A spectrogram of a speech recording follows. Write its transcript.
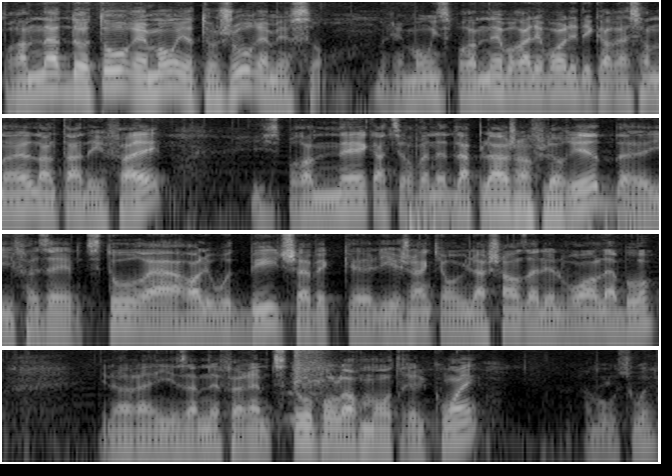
Promenade d'auto, Raymond, il a toujours aimé ça. Raymond, il se promenait pour aller voir les décorations de Noël dans le temps des fêtes. Il se promenait quand il revenait de la plage en Floride. Euh, il faisait un petit tour à Hollywood Beach avec euh, les gens qui ont eu la chance d'aller le voir là-bas. Il, leur, il les amenait faire un petit tour pour leur montrer le coin. À vos souhaits.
